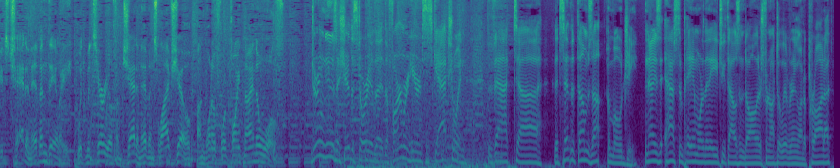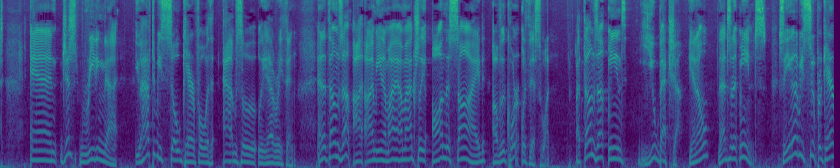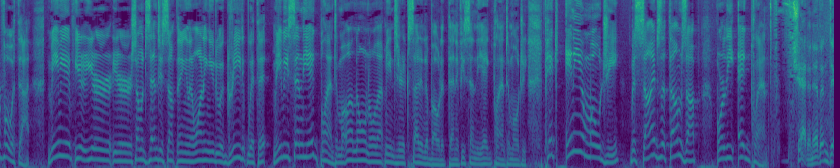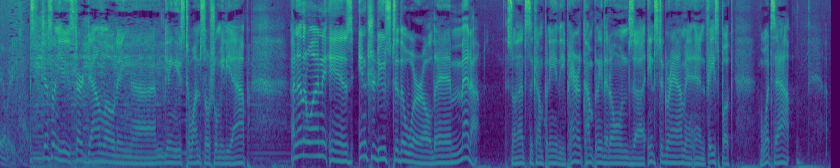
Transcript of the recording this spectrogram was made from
It's Chad and Evan daily with material from Chad and Evan's live show on 104.9 The Wolf. During news, I shared the story of the, the farmer here in Saskatchewan that uh, that sent the thumbs up emoji. Now he has to pay more than eighty two thousand dollars for not delivering on a product, and just reading that. You have to be so careful with absolutely everything. And the thumbs up, I, I mean, am I, I'm actually on the side of the court with this one. A thumbs up means you betcha, you know? That's what it means. So you got to be super careful with that. Maybe if you're you're you're someone sends you something and they're wanting you to agree with it, maybe send the eggplant emoji. Well, no, no, that means you're excited about it. Then if you send the eggplant emoji, pick any emoji besides the thumbs up or the eggplant. Chad and Evan daily. Just when you start downloading, uh, I'm getting used to one social media app. Another one is introduced to the world, uh, Meta. So that's the company, the parent company that owns uh, Instagram and, and, Facebook, WhatsApp.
